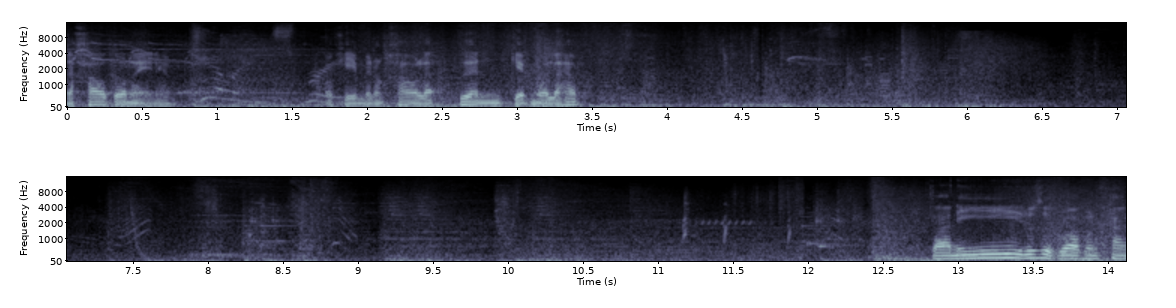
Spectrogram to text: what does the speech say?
จะเข้าตัวไหนนะครับ โอเคไม่ต้องเข้าแล้วเพื่อนเก็บหมดแล้วครับ ตอนนี้รู้สึกว่าค่อนข้าง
